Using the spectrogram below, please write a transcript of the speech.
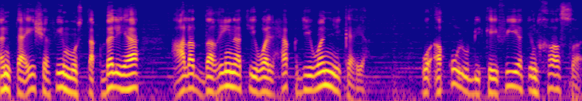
أن تعيش في مستقبلها على الضغينة والحقد والنكاية. وأقول بكيفية خاصة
